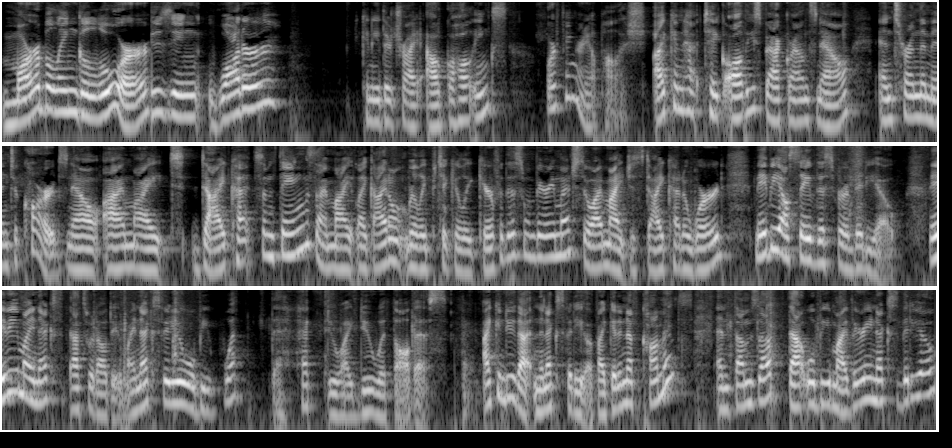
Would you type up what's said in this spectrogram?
marbling galore using water. You can either try alcohol inks or fingernail polish. I can take all these backgrounds now and turn them into cards. Now, I might die cut some things. I might, like, I don't really particularly care for this one very much, so I might just die cut a word. Maybe I'll save this for a video. Maybe my next, that's what I'll do. My next video will be, what the heck do I do with all this? I can do that in the next video. If I get enough comments and thumbs up, that will be my very next video.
